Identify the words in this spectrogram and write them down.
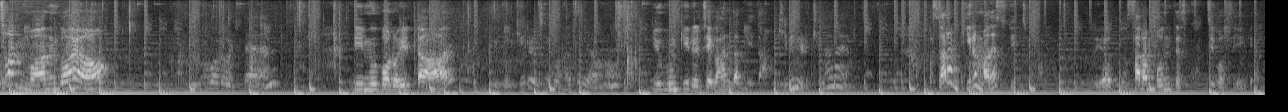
처음 뭐 하는 거예요? 리무버로 일단 리무버로 일단 유분기를 제거하고요. 유분기를 제거한답니다. 기름이 이렇게 많아요. 뭐 사람 기름 많을 수도 있죠. 뭐. 또 여- 또 사람 보는 데서 콕 집어서 얘기하고.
